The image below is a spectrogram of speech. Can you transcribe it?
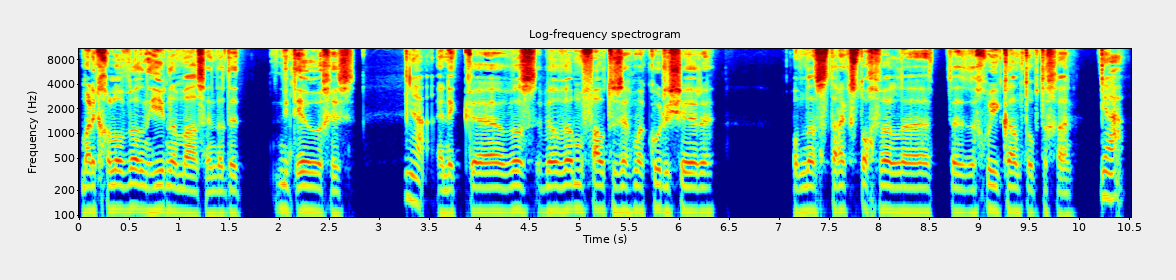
Maar ik geloof wel in hiernamaals en dat het niet eeuwig is. Ja, En ik eh, wil, wil wel mijn fouten zeg maar corrigeren. Om dan straks toch wel eh, de, de goede kant op te gaan. ja.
